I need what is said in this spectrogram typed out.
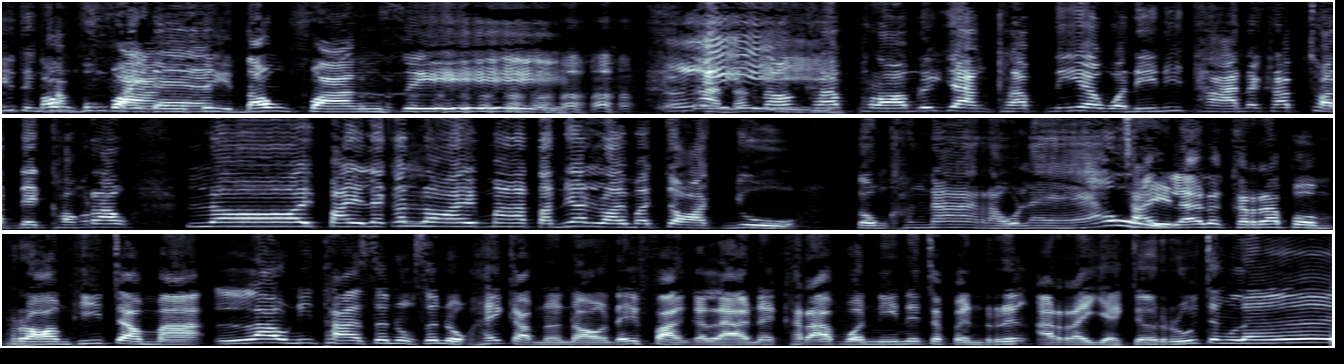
คิดถึงต้ผัองกบุ้งไฟฟังแดงสิต้องฟังสิอ่านน้องๆครับ พร้อมหรือยังครับเนี่ยวันนี้นิทานนะครับช็อตเด็ดของเราลอยไปแล้วก็ลอยมาตอนเนี้ยลอยมาจอดอยู่ตรงข้างหน้าเราแล้ว ใช่แล้วละครับผมพร้อมที่จะมาเล่านิทานสนุกๆให้กับน้องๆได้ฟังกันแล้วนะครับ วันนี้เนี่ยจะเป็นเรื่องอะไรอยากจะรู้จังเลย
